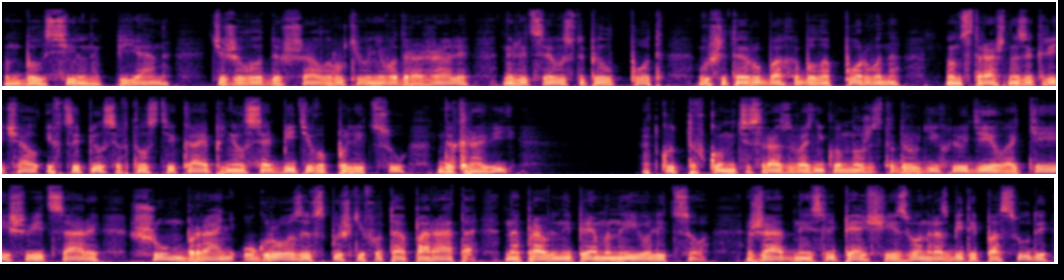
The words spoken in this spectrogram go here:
Он был сильно пьян, тяжело дышал, руки у него дрожали, на лице выступил пот, вышитая рубаха была порвана. Он страшно закричал и вцепился в толстяка и принялся бить его по лицу до крови. Откуда-то в комнате сразу возникло множество других людей, лакеи, швейцары, шум, брань, угрозы, вспышки фотоаппарата, направленные прямо на ее лицо, жадные, слепящие, звон разбитой посуды,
